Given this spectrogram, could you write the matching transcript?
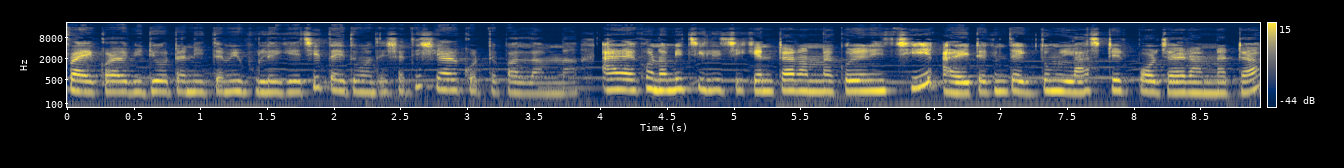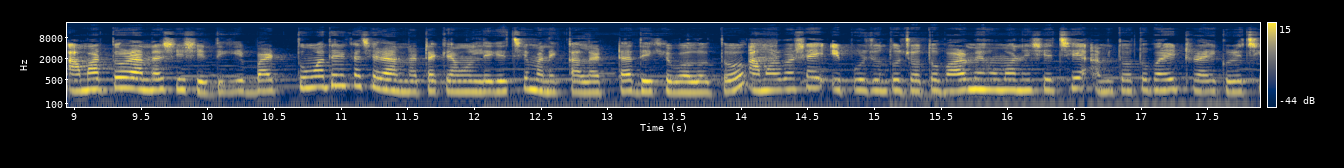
ফ্রাই করার ভিডিওটা নিতে আমি ভুলে গিয়েছি, তাই তোমাদের সাথে শেয়ার করতে পারলাম না। আর এখন আমি চিলি চিকেনটা রান্না করে নিচ্ছি, আর এটা কিন্তু একদম লাস্টের পর্যায়ে রান্নাটা। আমার তো রান্না শেষের দিকে বাট তোমাদের কাছে রান্নাটা কেমন লেগেছে? মানে কালারটা দেখে বলো তো। আমার বাসায় এ পর্যন্ত যতবার মেহমান এসেছে, আমি ততবারই ট্রাই করেছি।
